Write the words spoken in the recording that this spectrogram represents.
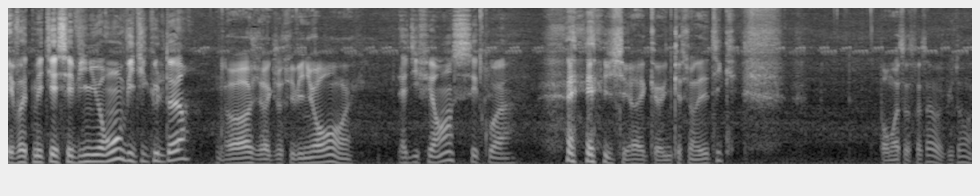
Et votre métier, c'est vigneron, viticulteur? Oh, je dirais que je suis vigneron, ouais. La différence, c'est quoi je dirais qu'une question d'éthique. Pour moi, ce serait ça, ouais, plutôt.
